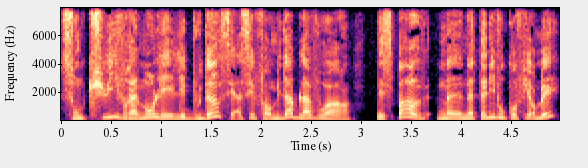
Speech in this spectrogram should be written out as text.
sont cuits vraiment les, les boudins, c'est assez formidable à voir. N'est-ce pas, euh, Nathalie, vous confirmez?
